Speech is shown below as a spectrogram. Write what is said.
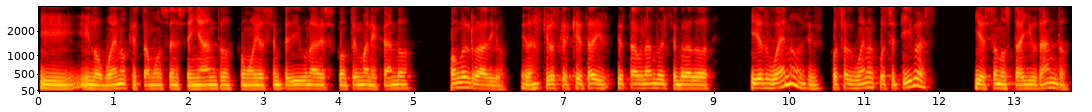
y, y lo bueno que estamos enseñando, como yo siempre digo, una vez cuando estoy manejando, pongo el radio, quiero que, que está, que está hablando el Sembrador. Y es bueno, es cosas buenas, positivas. Y eso nos está ayudando.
